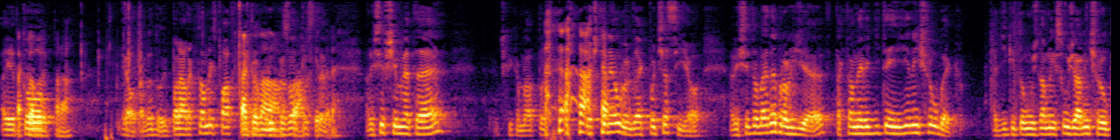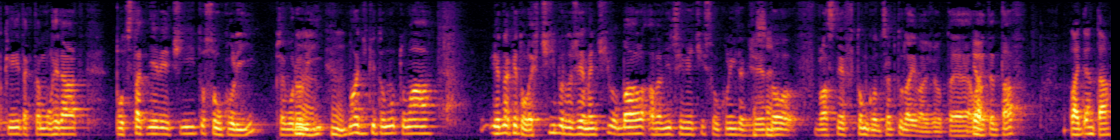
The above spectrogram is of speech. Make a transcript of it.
A je Takhle to to, vypadá. jo, takhle to vypadá, tak to mám zpátky. Tak to tam ukazovat zpátky prstem. A když si všimnete, počkej, kam dát prst, to ještě neumím, to je jak počasí, jo. A když si to budete prohlížet, tak tam nevidíte jediný šroubek. A díky tomu, že tam nejsou žádné šroubky, tak tam mohli dát podstatně větší to soukolí převodový. Hmm, No a díky tomu to má, jednak je to lehčí, protože je menší obal a vevnitř je větší soukolí, takže je Jasně. to vlastně v tom konceptu Daiwa, že. To je Jo. light and tough, Light and tough.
